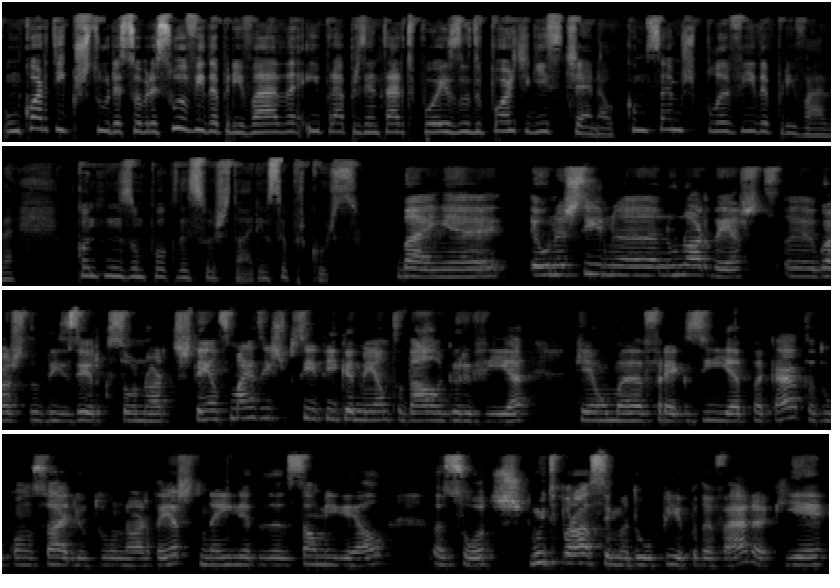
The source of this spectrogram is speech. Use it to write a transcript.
um corte e costura sobre a sua vida privada e para apresentar depois o The Portuguese Channel. Começamos pela vida privada. Conte-nos um pouco da sua história, o seu percurso. Bem, eh, eu nasci no Nordeste, eu gosto de dizer que sou nortestense, mais especificamente da Algarvia, que é uma freguesia pacata do Conselho do Nordeste, na ilha de São Miguel, Açores, muito próxima do Pico da Vara, que é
